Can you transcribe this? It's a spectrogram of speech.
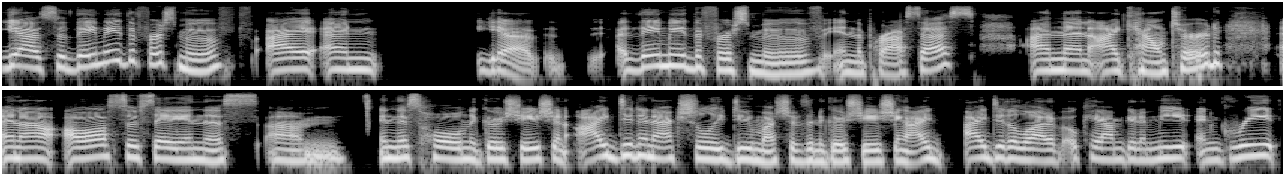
Yeah, so they made the first move. I and yeah, they made the first move in the process, and then I countered. And I, I'll also say in this um, in this whole negotiation, I didn't actually do much of the negotiation. I I did a lot of okay, I'm going to meet and greet,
